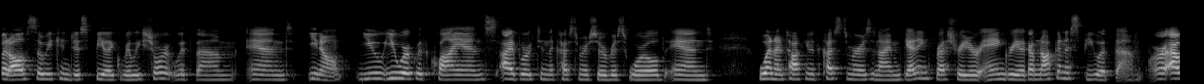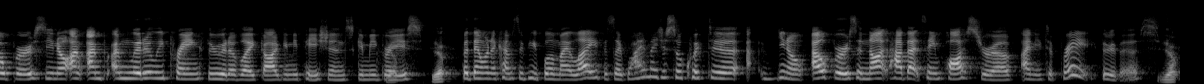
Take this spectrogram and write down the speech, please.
But also, we can just be like really short with them. And you know, you you work with clients. I've worked in the customer service world, and when I'm talking with customers and I'm getting frustrated or angry, like I'm not gonna spew at them or outburst. You know, I'm I'm I'm literally praying through it of like, God, give me patience, give me grace. Yep. But then when it comes to people in my life, it's like, why am I just so quick to, you know, outburst and not have that same posture of I need to pray through this? Yep.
